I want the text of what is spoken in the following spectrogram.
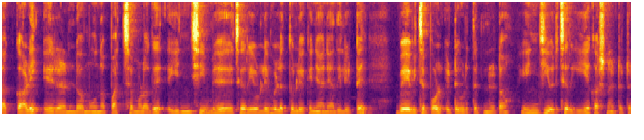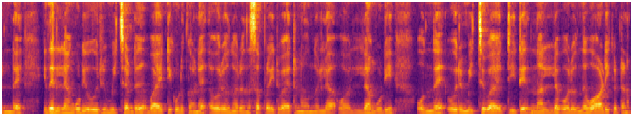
തക്കാളി രണ്ടോ മൂന്നോ പച്ചമുളക് ഇഞ്ചിയും ചെറിയ ചെറിയുള്ളിയും വെളുത്തുള്ളിയൊക്കെ ഞാൻ അതിലിട്ട് വേവിച്ചപ്പോൾ ഇട്ട് കൊടുത്തിട്ടുണ്ട് കേട്ടോ. ഇഞ്ചി ഒരു ചെറിയ കഷ്ണം ഇട്ടിട്ടുണ്ട്. ഇതെല്ലാം കൂടി ഒരുമിച്ചുണ്ട് വഴറ്റി കൊടുക്കുകയാണ് ഓരോന്നോരോന്ന് സെപ്പറേറ്റ് വഴറ്റണമൊന്നുമില്ല എല്ലാം കൂടി ഒന്ന് ഒരുമിച്ച് വഴറ്റിയിട്ട് നല്ലപോലെ ഒന്ന് വാടി കിട്ടണം.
